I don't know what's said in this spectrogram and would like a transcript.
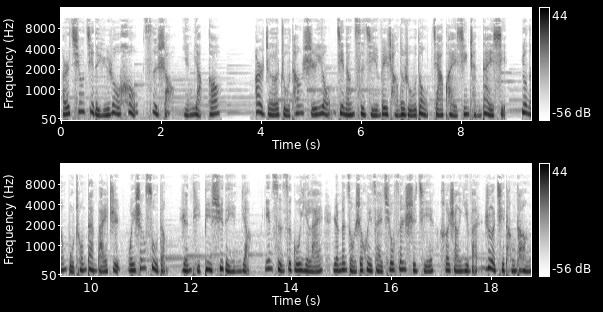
而秋季的鱼肉厚、刺少，营养高。二者煮汤食用，既能刺激胃肠的蠕动，加快新陈代谢，又能补充蛋白质、维生素等人体必需的营养。因此，自古以来，人们总是会在秋分时节喝上一碗热气腾腾、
